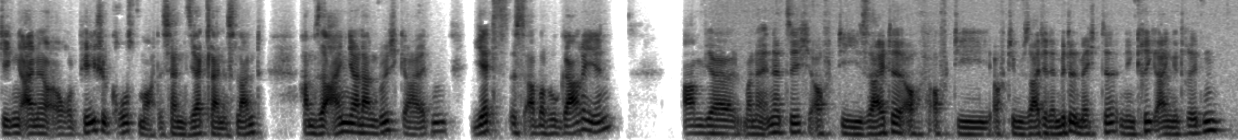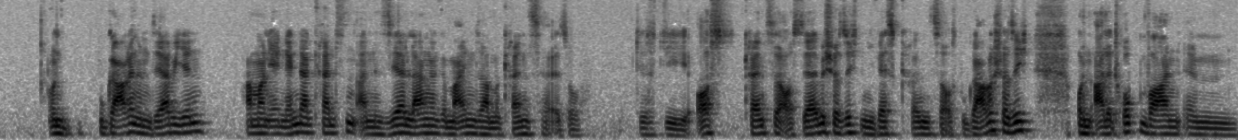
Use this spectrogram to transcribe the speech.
gegen eine europäische Großmacht. Das ist ja ein sehr kleines Land. Haben sie ein Jahr lang durchgehalten. Jetzt ist aber Bulgarien haben wir, man erinnert sich, auf die Seite, auf, auf, die, auf die Seite der Mittelmächte in den Krieg eingetreten. Und Bulgarien und Serbien haben an ihren Ländergrenzen eine sehr lange gemeinsame Grenze. Also das ist die Ostgrenze aus serbischer Sicht und die Westgrenze aus bulgarischer Sicht. Und alle Truppen waren im,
